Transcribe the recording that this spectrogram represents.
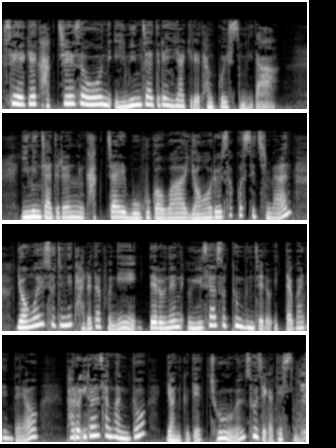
세계 각지에서 온 이민자들의 이야기를 담고 있습니다. 이민자들은 각자의 모국어와 영어를 섞어 쓰지만 영어의 수준이 다르다 보니 때로는 의사소통 문제도 있다고 하는데요. 바로 이런 상황도 연극의 좋은 소재가 됐습니다.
